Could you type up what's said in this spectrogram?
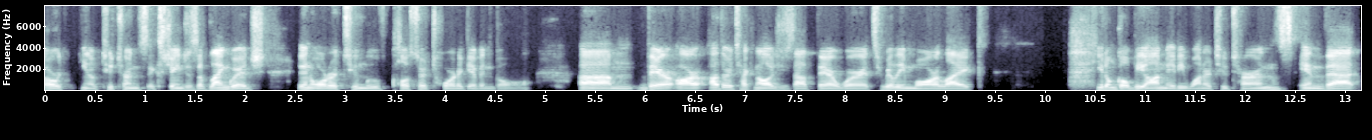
or you know two turns exchanges of language in order to move closer toward a given goal. Um, there are other technologies out there where it's really more like you don't go beyond maybe one or two turns in that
